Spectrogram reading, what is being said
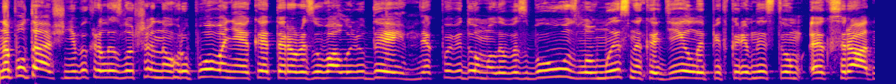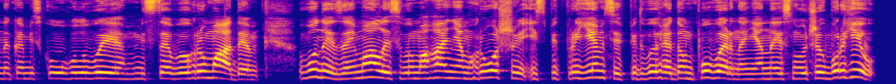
На Полтавщині викрили злочинне угруповання, яке тероризувало людей. Як повідомили в СБУ, зловмисники діяли під керівництвом екс-радника міського голови місцевої громади. Вони займались вимаганням грошей із підприємців під виглядом повернення неіснуючих боргів.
